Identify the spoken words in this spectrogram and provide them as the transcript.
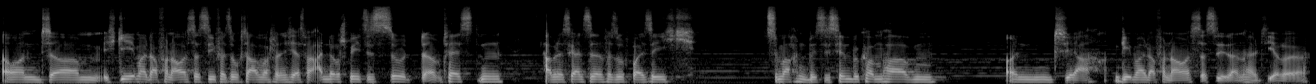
Und ähm, ich gehe mal davon aus, dass sie versucht haben, wahrscheinlich erstmal andere Spezies zu äh, testen. Haben das Ganze dann versucht bei sich zu machen, bis sie es hinbekommen haben. Und ja, gehe mal davon aus, dass sie dann halt ihre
